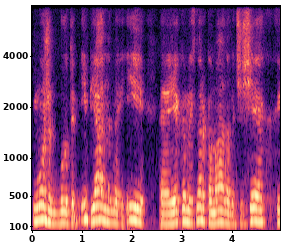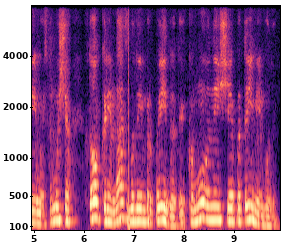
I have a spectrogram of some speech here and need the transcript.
можуть бути і п'яними, і е, якимись наркоманами, чи ще кимось, тому що хто, крім нас, буде їм проповідувати, кому вони ще потрібні будуть.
